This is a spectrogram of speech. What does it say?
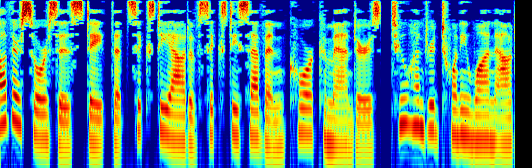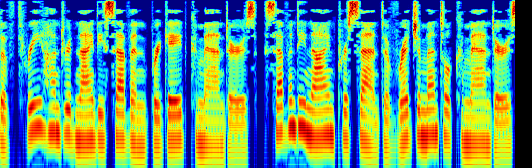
Other sources state that 60 out of 67 corps commanders, 221 out of 397 brigade commanders, 79% of regimental commanders,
